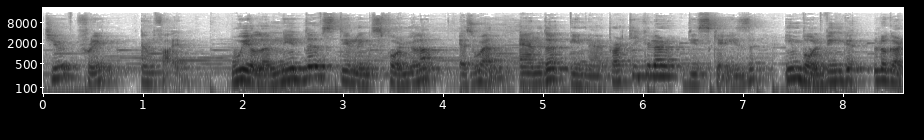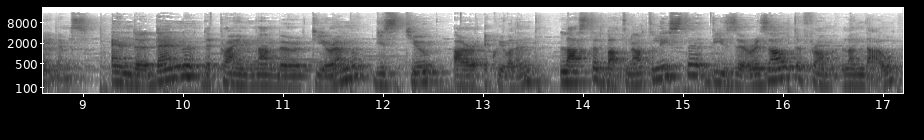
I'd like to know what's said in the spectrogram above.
2, 3 and 5. We'll need Stirling's formula as well, and in particular this case involving logarithms. And then the prime number theorem, these two are equivalent. Last but not least, this result from Landau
